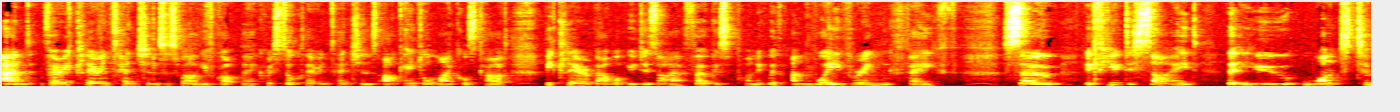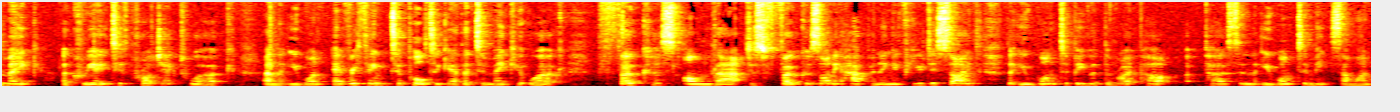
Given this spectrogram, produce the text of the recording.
and very clear intentions as well. You've got there crystal clear intentions, Archangel Michael's card. Be clear about what you desire, focus upon it with unwavering faith. So if you decide that you want to make a creative project work and that you want everything to pull together to make it work, focus on that. Just focus on it happening. If you decide that you want to be with the right part, person that you want to meet someone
